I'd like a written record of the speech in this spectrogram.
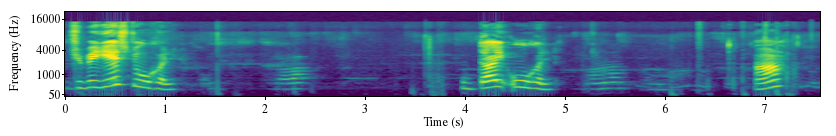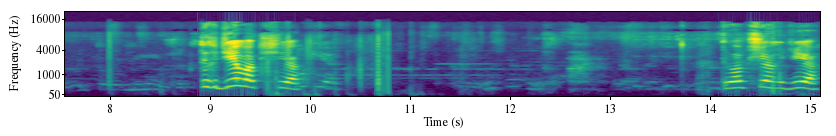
У тебя есть уголь? Дай уголь. А? Ты где вообще? Ты вообще где?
